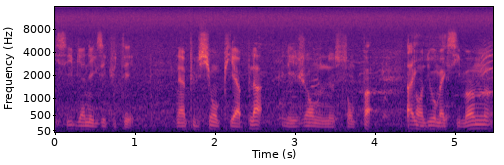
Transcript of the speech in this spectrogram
Ici, bien exécuté. L'impulsion au pied à plat. Les jambes ne sont pas tendues au maximum.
